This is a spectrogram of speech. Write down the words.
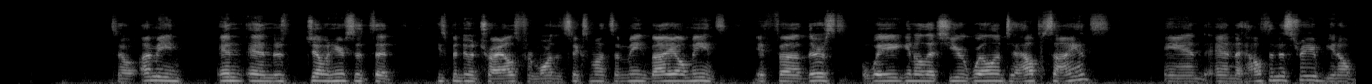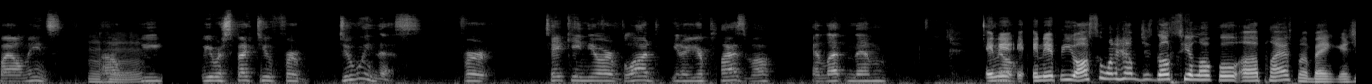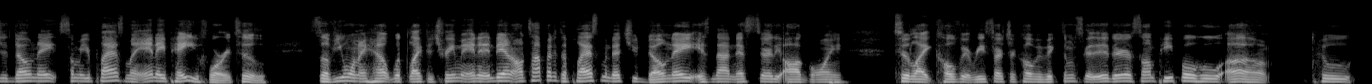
So I mean, and and there's a gentleman here said that he's been doing trials for more than six months. I mean, by all means, if uh, there's a way you know that you're willing to help science and and the health industry, you know, by all means, um, mm-hmm. we we respect you for doing this, for taking your blood, you know, your plasma, and letting them. And, it, and if you also want to help, just go to your local uh, plasma bank and just donate some of your plasma, and they pay you for it too. So if you want to help with like the treatment, and, and then on top of it, the plasma that you donate is not necessarily all going to like COVID research or COVID victims. There are some people who um who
